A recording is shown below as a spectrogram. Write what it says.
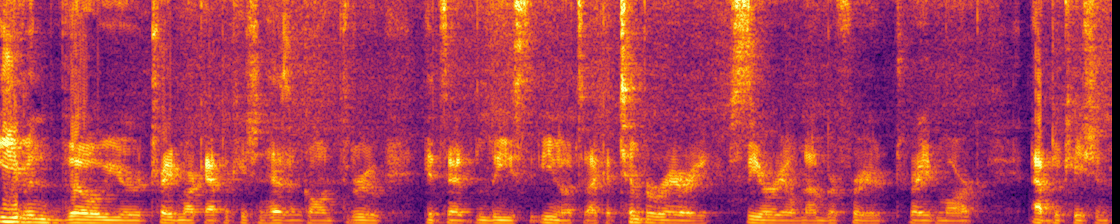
Even though your trademark application hasn't gone through, it's at least, you know, it's like a temporary serial number for your trademark application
